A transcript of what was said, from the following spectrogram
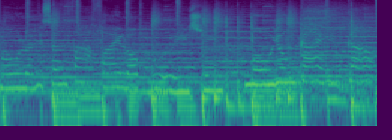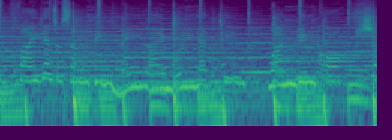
雾里赏花快乐回旋毋用计较快欣赏身边美丽每一天还愿确信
